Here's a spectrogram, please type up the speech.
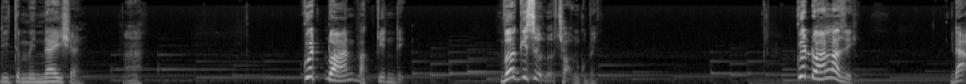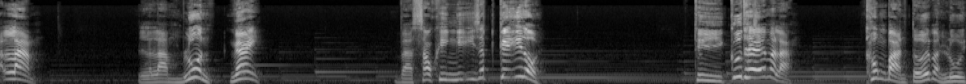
Determination. À. quyết đoán và kiên định với cái sự lựa chọn của mình. Quyết đoán là gì? Đã làm là làm luôn ngay. Và sau khi nghĩ rất kỹ rồi, thì cứ thế mà làm. Không bàn tới bàn lui,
